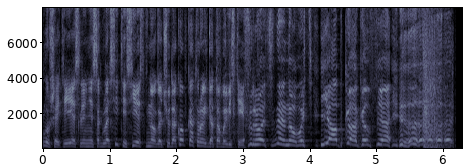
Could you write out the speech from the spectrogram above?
Слушайте, если не согласитесь, есть много чудаков, которые готовы вести. Срочная новость! Я обкакался!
